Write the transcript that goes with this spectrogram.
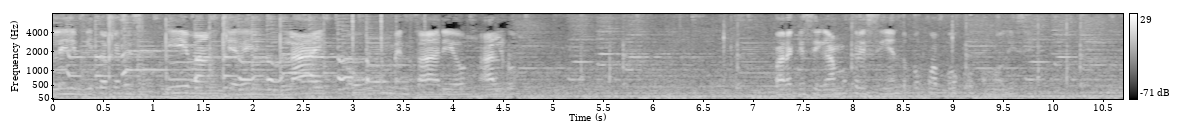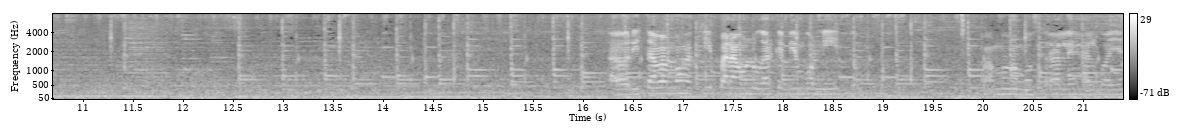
Les invito a que se suscriban, que dejen un like o un comentario, algo, para que sigamos creciendo poco a poco, como dicen. Ahorita vamos aquí para un lugar que es bien bonito. Vamos a mostrarles algo allá.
